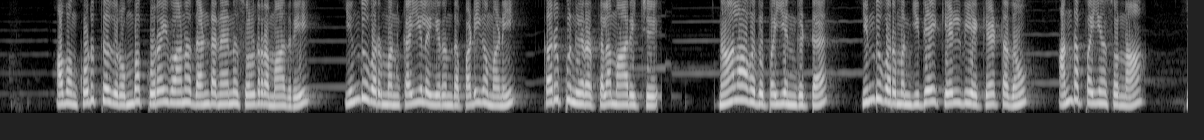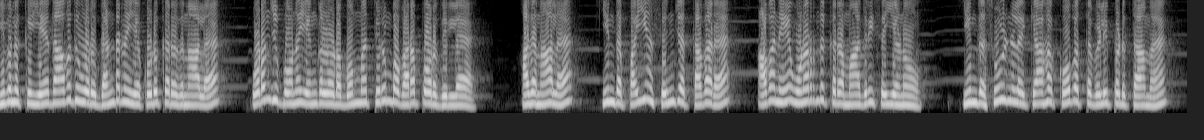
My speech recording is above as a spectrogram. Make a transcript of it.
அவன் கொடுத்தது ரொம்ப குறைவான தண்டனைன்னு சொல்ற மாதிரி இந்துவர்மன் கையில இருந்த படிகமணி கருப்பு நிறத்துல மாறிச்சு. நாலாவது பையன்கிட்ட இந்துவர்மன் இதே கேள்வியை கேட்டதும் அந்த பையன் சொன்னான் இவனுக்கு ஏதாவது ஒரு தண்டனைய கொடுக்கறதுனால உடஞ்சு போன எங்களோட பொம்மை திரும்ப வரப்போறதில்ல. அதனால இந்த பையன் செஞ்ச தவற அவனே உணர்ந்துக்கிற மாதிரி செய்யணும். இந்த சூழ்நிலைக்காக கோபத்தை வெளிப்படுத்தாம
